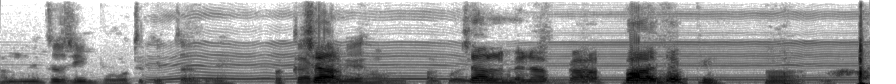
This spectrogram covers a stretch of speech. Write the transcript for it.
ਮੰਮੀ ਤੁਸੀਂ ਬਹੁਤ ਕੀਤਾ ਵੀਰੇ। ਚੱਲ। ਮੇਰਾ ਭਰਾ ਪਾ ਹਾਂ।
